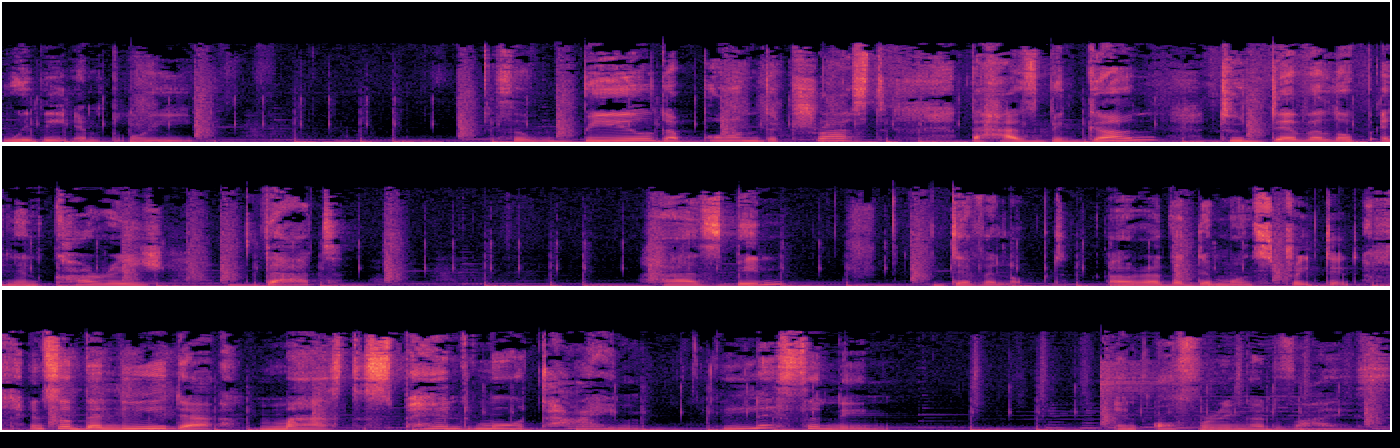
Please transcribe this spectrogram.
with the employee. So, build upon the trust that has begun to develop and encourage that has been developed or rather demonstrated. And so the leader must spend more time listening and offering advice,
